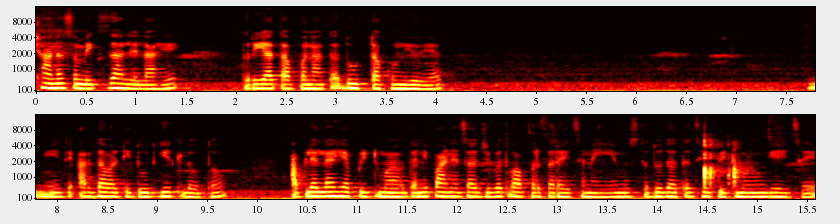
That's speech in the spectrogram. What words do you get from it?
छान असं मिक्स झालेलं आहे. तर यात आपण आता दूध टाकून घेऊयात. मी इथे अर्धा वाटी दूध घेतलं होतं. आपल्याला ह्या पीठ मळवताना पाण्याचा अजिबात वापर करायचा नाही आहे मस्त दुधातच हे पीठ मळून घ्यायचं आहे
